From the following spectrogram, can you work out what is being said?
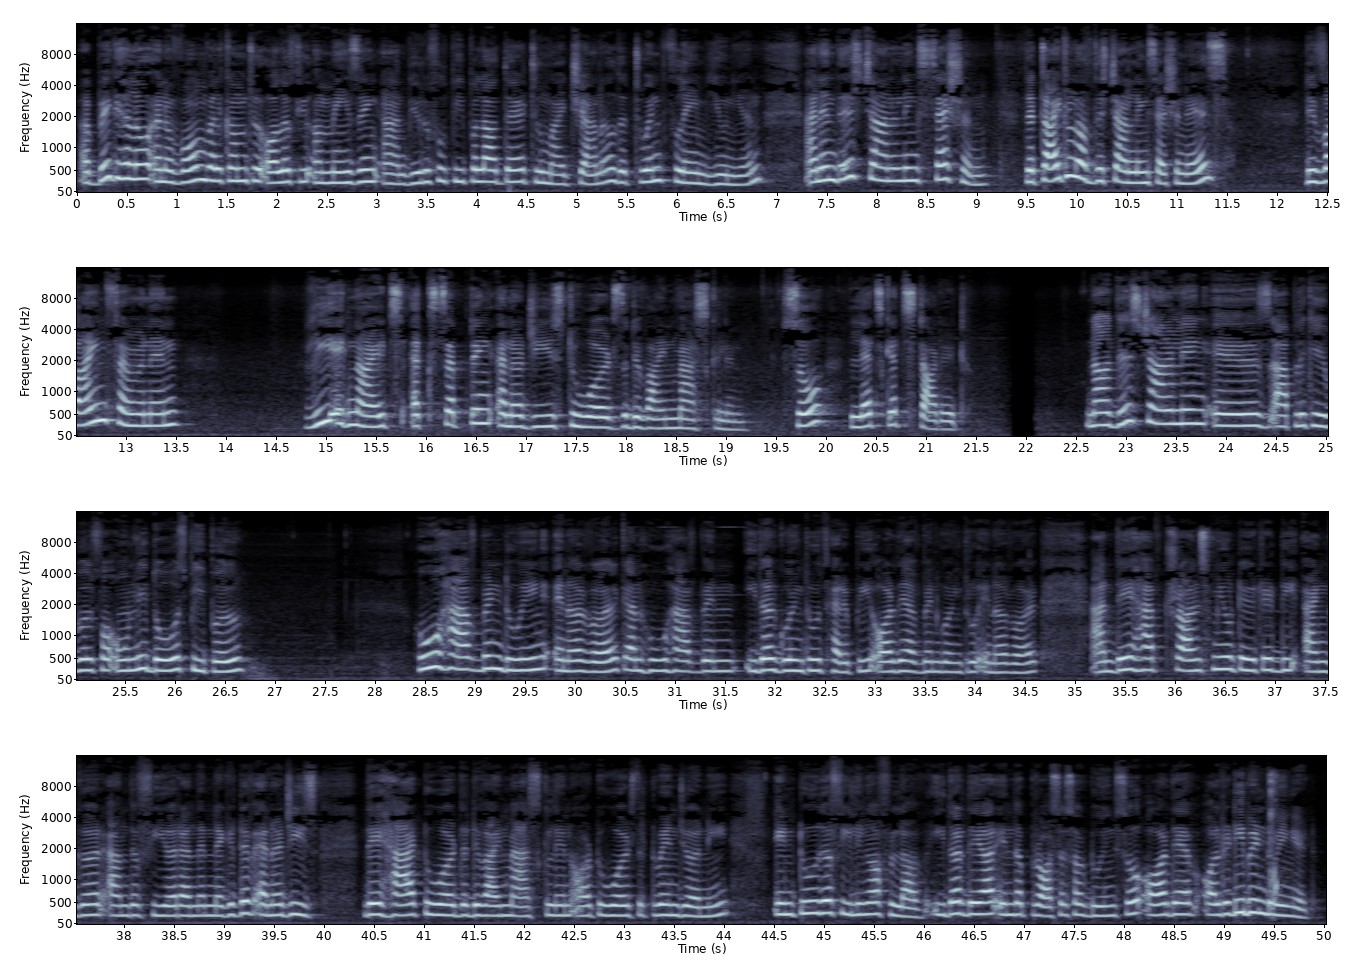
A big hello and a warm welcome to all of you amazing and beautiful people out there to my channel, the Twin Flame Union. And in this channeling session, the title of this channeling session is Divine Feminine Reignites Accepting Energies Towards the Divine Masculine. So let's get started. Now, this channeling is applicable for only those people who have been doing inner work and who have been either going through therapy or they have been going through inner work and they have transmutated the anger and the fear and the negative energies they had toward the divine masculine or towards the twin journey into the feeling of love. Either they are in the process of doing so or they have already been doing it.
